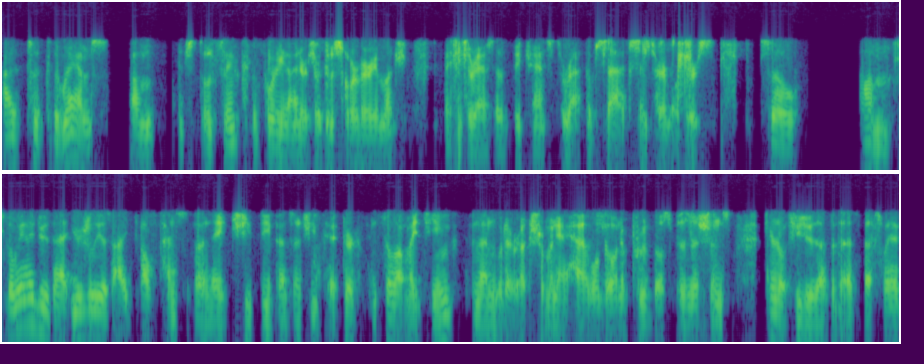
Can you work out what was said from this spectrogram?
I took the Rams. Um, I just don't think the 49ers are going to score very much. I think the Rams have a big chance to rack up sacks and turnovers. So um, the way I do that usually is I, I'll pencil in a cheap defense and cheap kicker and fill out my team, and then whatever extra money I have will go and improve those positions. I don't know if you do that, but that's that's why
